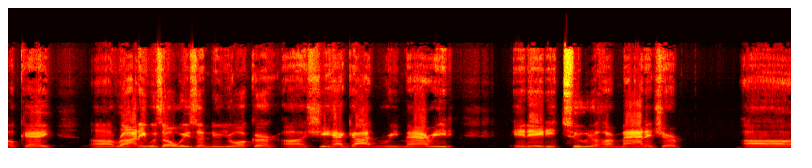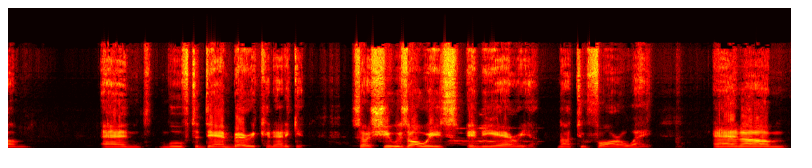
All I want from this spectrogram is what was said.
Okay, uh, Ronnie was always a New Yorker. Uh, she had gotten remarried in '82 to her manager. Um, and moved to Danbury, Connecticut. So she was always in the area, not too far away. And um,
